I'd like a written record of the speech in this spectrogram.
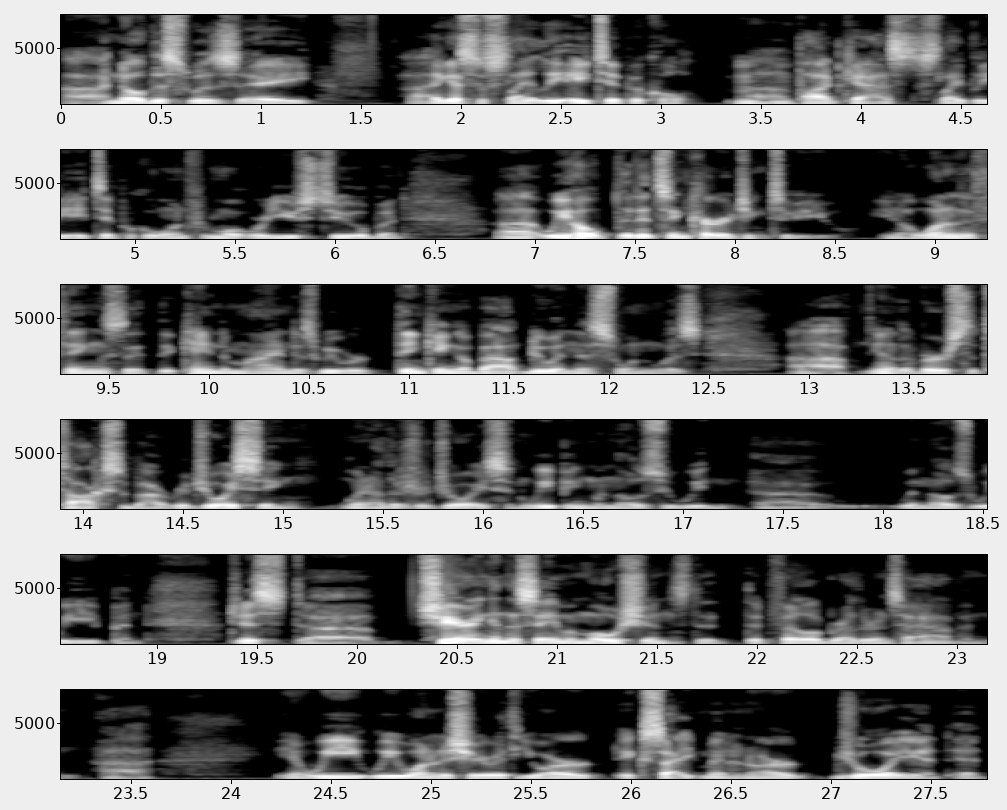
uh, i know this was a i guess a slightly atypical uh, mm-hmm. podcast slightly atypical one from what we're used to but uh, we hope that it's encouraging to you you know, one of the things that, that came to mind as we were thinking about doing this one was, uh, you know, the verse that talks about rejoicing when others rejoice and weeping when those who uh, when those weep and just, uh, sharing in the same emotions that, that fellow brethren have. And, uh, you know, we, we wanted to share with you our excitement and our joy at, at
